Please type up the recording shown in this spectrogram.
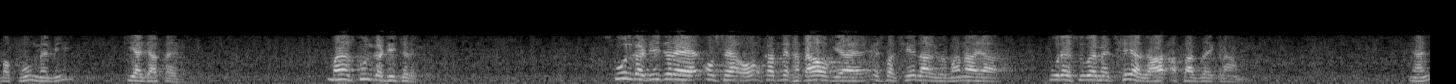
مفہوم میں بھی کیا جاتا ہے۔ میں اسکول کا ٹیچر ہے۔ اسکول کا ٹیچر ہے، اس سے قتل خطا ہو گیا ہے۔ اس پر چھ لاکھ جرمانہ آیا۔ پورے صوبے میں چھ ہزار اساتذہ اکرام۔ یعنی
